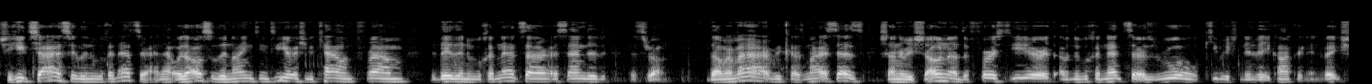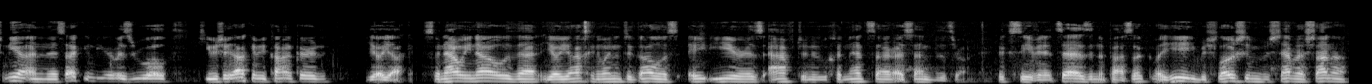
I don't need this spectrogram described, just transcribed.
Shahid Shasir Nebuchadnezzar, and that was also the 19th year if you count from the day that Nebuchadnezzar ascended the throne. Damar because Mar says Shana Rishona, the first year of Nebuchadnezzar's rule, Kibush Ninveh conquered Ninveh. Shania, and in the second year of his rule, Kibush Yakim he conquered Yehoiakim. So now we know that Yehoiakim went into Galus eight years after Nebuchadnezzar ascended the throne. And it says in the pasuk, "Vayi b'shloshim v'sheva shana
